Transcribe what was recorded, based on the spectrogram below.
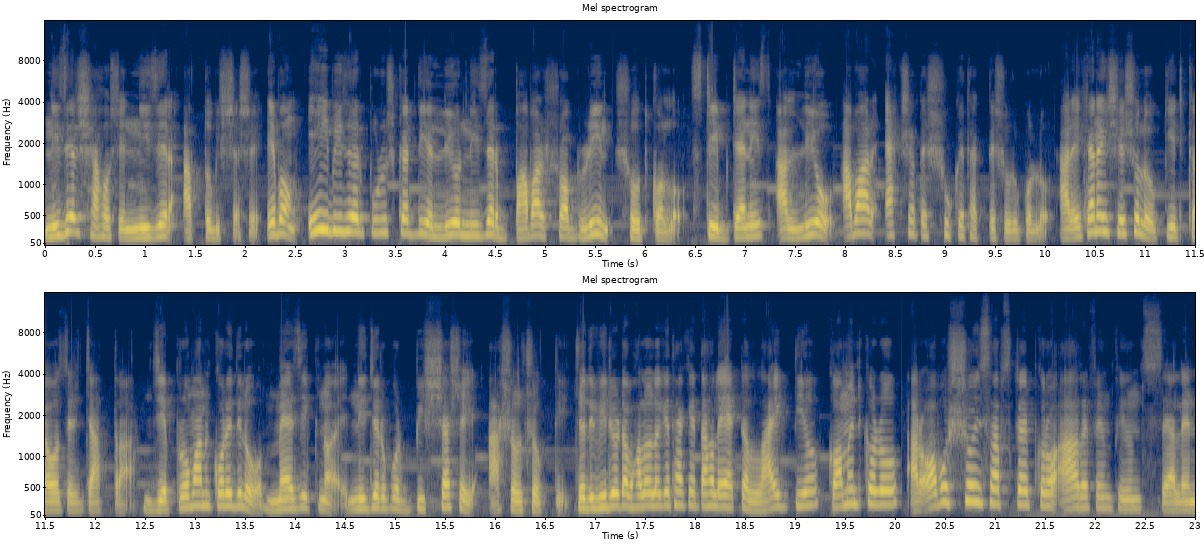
নিজের সাহসে, নিজের আত্মবিশ্বাসে এবং এই বিজয়ের পুরস্কার দিয়ে লিও নিজের বাবার সব ঋণ শোধ করল। স্টিভ ডেনিস আর লিও আবার একসাথে সুখে থাকতে শুরু করল। আর এখানেই শেষ হলো কিট কাওয়াসের যাত্রা। যে প্রমাণ করে দিল ম্যাজিক নয়, নিজের উপর বিশ্বাসেই আসল শক্তি। যদি ভিডিওটা ভালো লেগে থাকে, তাহলে একটা লাইক দিও কমেন্ট করো, আর অবশ্যই সাবস্ক্রাইব করো আর এফ এম ফিল্ম চ্যানেল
